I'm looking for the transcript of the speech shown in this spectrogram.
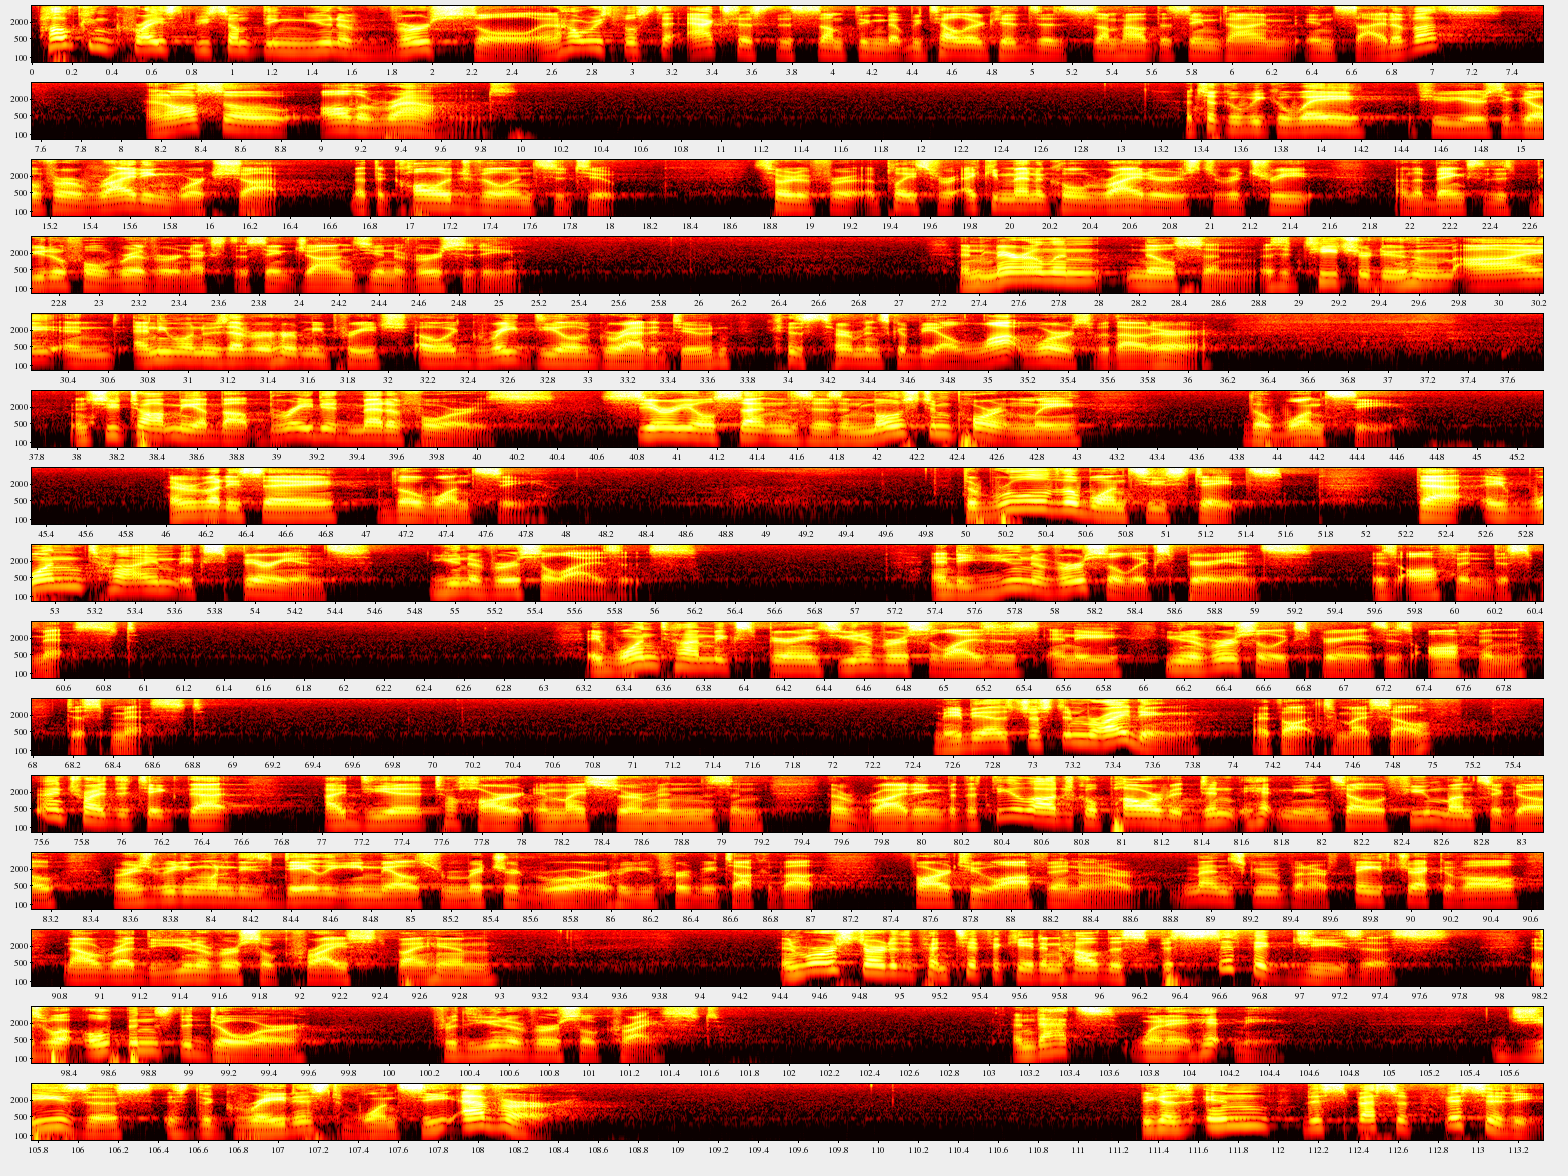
How can Christ be something universal? And how are we supposed to access this something that we tell our kids is somehow at the same time inside of us and also all around? I took a week away a few years ago for a writing workshop at the Collegeville Institute, sort of for a place for ecumenical writers to retreat on the banks of this beautiful river next to St. John's University. And Marilyn Nilsson is a teacher to whom I and anyone who's ever heard me preach owe a great deal of gratitude because sermons could be a lot worse without her. And she taught me about braided metaphors, serial sentences, and most importantly, the onesie. Everybody say the onesie. The rule of the onesie states that a one time experience universalizes and a universal experience is often dismissed. A one time experience universalizes, and a universal experience is often dismissed. Maybe that was just in writing, I thought to myself. And I tried to take that idea to heart in my sermons and the writing, but the theological power of it didn't hit me until a few months ago when I was reading one of these daily emails from Richard Rohr, who you've heard me talk about far too often. And our men's group and our faith trek have all now read The Universal Christ by him. And Rohr started to pontificate on how the specific Jesus is what opens the door for the universal Christ. And that's when it hit me. Jesus is the greatest onesie ever. Because in this specificity,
